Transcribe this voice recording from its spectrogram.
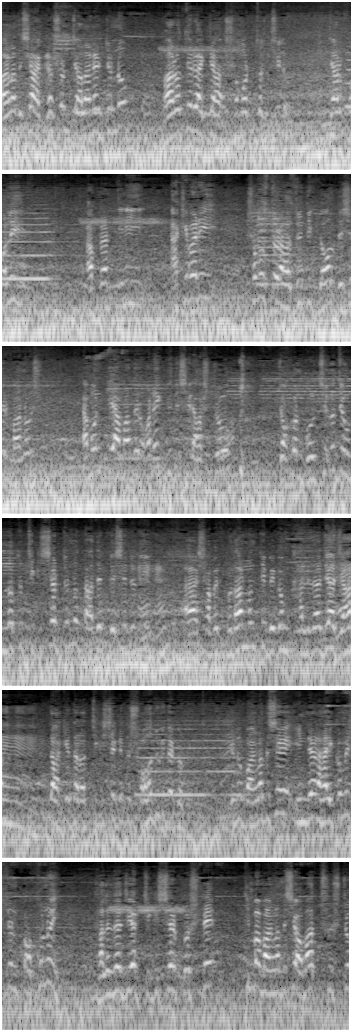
বাংলাদেশে আগ্রাসন চালানোর জন্য ভারতেরও একটা সমর্থন ছিল, যার ফলে আপনার তিনি একেবারেই সমস্ত রাজনৈতিক দল, দেশের মানুষ, এমনকি আমাদের অনেক বিদেশি রাষ্ট্র যখন বলছিল যে উন্নত চিকিৎসার জন্য তাদের দেশে যদি সাবেক প্রধানমন্ত্রী বেগম খালেদা জিয়া যান, তাকে তারা চিকিৎসা ক্ষেত্রে সহযোগিতা করবে। কিন্তু বাংলাদেশে ইন্ডিয়ান হাই কমিশন কখনোই খালেদা জিয়ার চিকিৎসার প্রশ্নে কিংবা বাংলাদেশে অবাধ, সুষ্ঠু,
